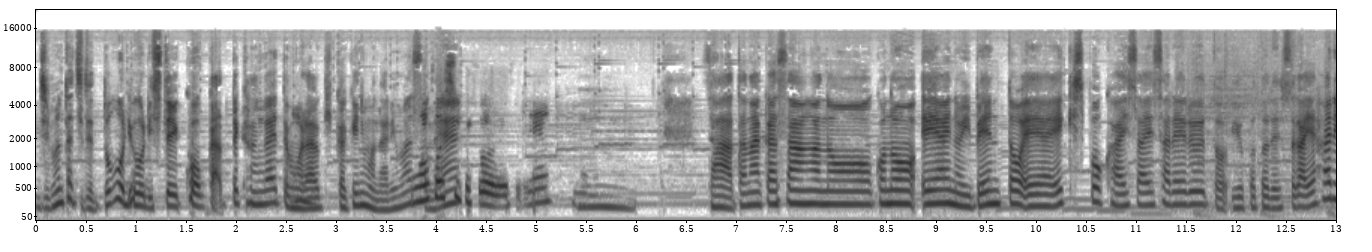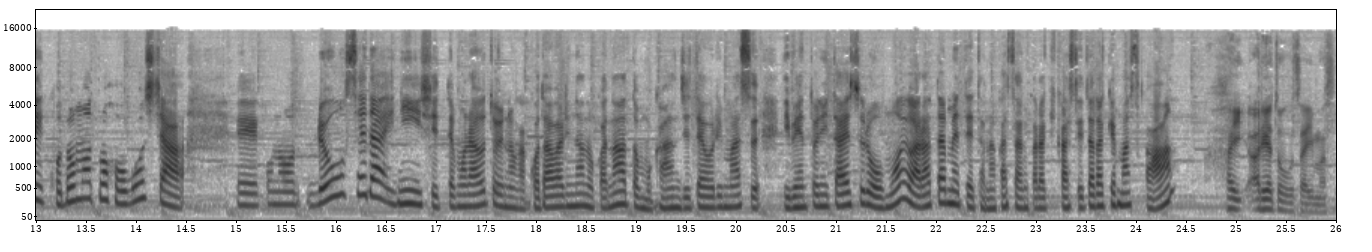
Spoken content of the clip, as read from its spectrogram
自分たちでどう料理していこうかって考えてもらうきっかけにもなりますね。まさしくそうですね。うんさあ、田中さん、あの、この AI のイベント、AI エキスポ開催されるということですが、やはり子供と保護者、えーこの両世代に知ってもらうというのがこだわりなのかなとも感じております。イベントに対する思いを改めて田中さんから聞かせていただけますか？はい、ありがとうございます。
